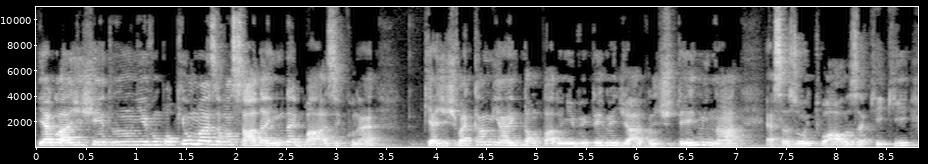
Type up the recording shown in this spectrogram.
E agora a gente entra num nível um pouquinho mais avançado, ainda é básico, né? Que a gente vai caminhar então para o nível intermediário quando a gente terminar essas oito aulas aqui que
